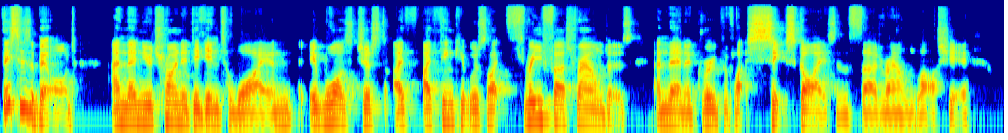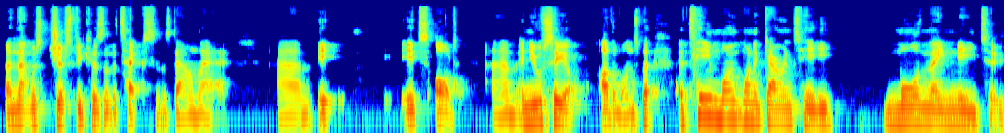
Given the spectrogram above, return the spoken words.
this is a bit odd. And then you're trying to dig into why. And it was just, I, I think it was like three first rounders and then a group of like six guys in the third round last year. And that was just because of the Texans down there. Um, it, it's odd. Um, and you'll see other ones, but a team won't want to guarantee more than they need to.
